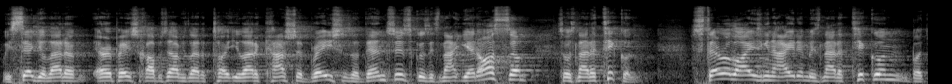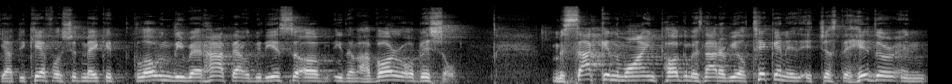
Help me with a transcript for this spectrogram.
We said you're allowed to erepesh Shabbos, you're allowed to kasha braces or dentures because it's not yet awesome, so it's not a tikkun. Sterilizing an item is not a tikkun, but you have to be careful. It should make it glowingly red hot. That would be the issa of either havar or bishul. Misakin wine pogum is not a real tikkun. it's just a hiddur and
